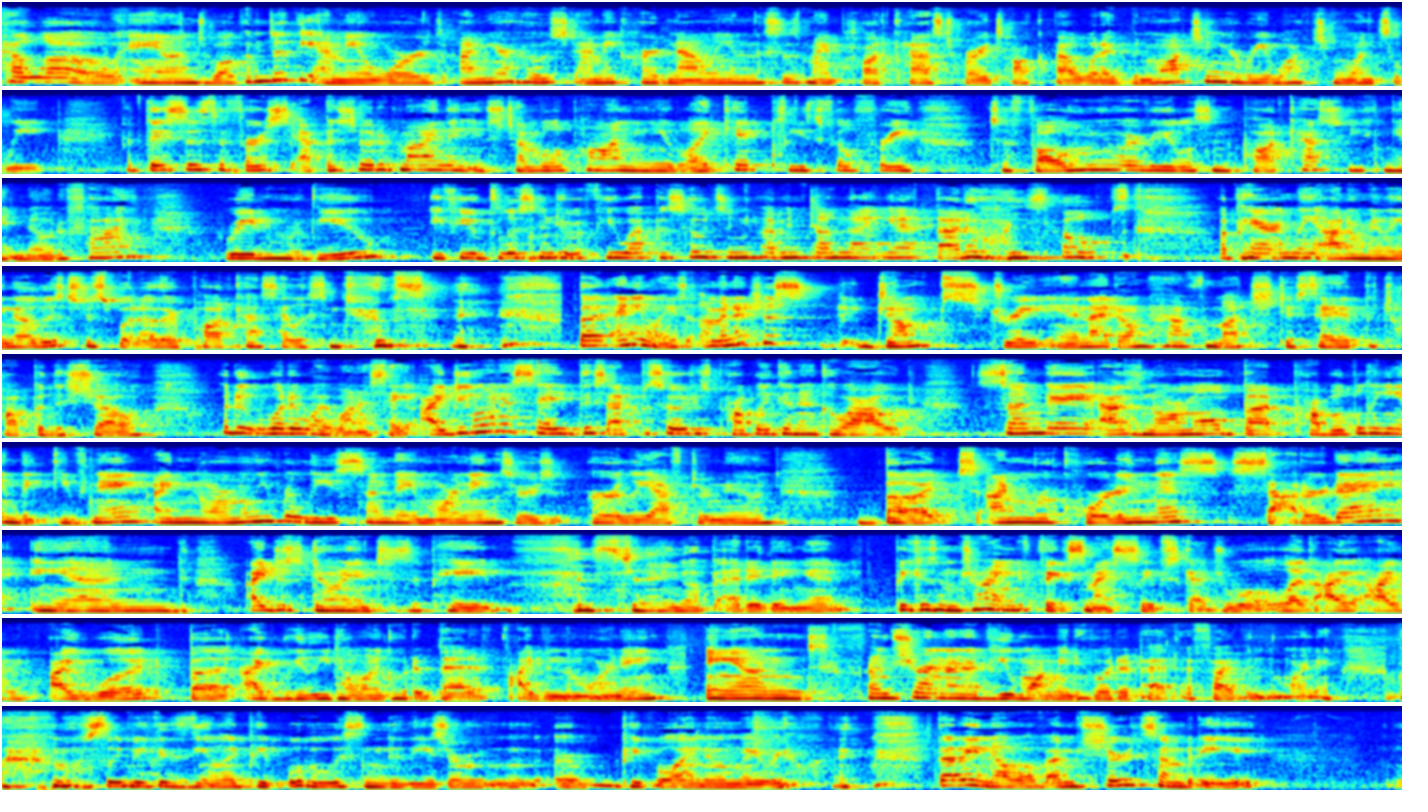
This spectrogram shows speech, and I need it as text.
Hello, and welcome to the Emmy Awards. I'm your host, Emi Cardinale, and this is my podcast where I talk about what I've been watching or rewatching once a week. If this is the first episode of mine that you stumble upon and you like it, please feel free to follow me wherever you listen to podcasts so you can get notified. Rate and review. If you've listened to a few episodes and you haven't done that yet, that always helps. Apparently, I don't really know this, just what other podcasts I listen to say. But, anyways, I'm gonna just jump straight in. I don't have much to say at the top of the show. What do, what do I wanna say? I do wanna say this episode is probably gonna go out Sunday as normal, but probably in the evening. I normally release Sunday mornings or early afternoon but I'm recording this Saturday and I just don't anticipate staying up editing it because I'm trying to fix my sleep schedule. Like I, I I would, but I really don't want to go to bed at five in the morning. And I'm sure none of you want me to go to bed at five in the morning. Mostly because the only people who listen to these are, are people I know in my real life that I know of. I'm sure somebody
